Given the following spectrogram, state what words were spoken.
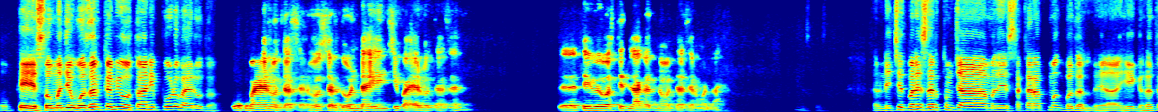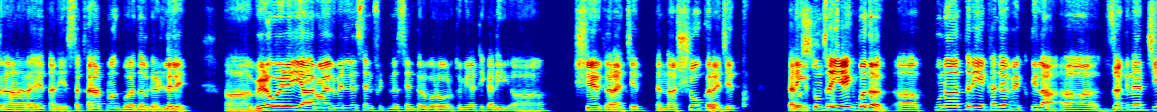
ओके सो म्हणजे वजन कमी होतं आणि पोट बाहेर होतं. पोट बाहेर होता सर हो सर दोन ढाई इंची बाहेर होता सर तर ते व्यवस्थित लागत नव्हता सर मला. तर निश्चितपणे सर तुमच्यामध्ये सकारात्मक बदल अ, हे घडत राहणार आहेत आणि हे सकारात्मक बदल घडलेले वेळोवेळी या royal wellness and fitness centre बरोबर तुम्ही या ठिकाणी शेअर करायचे त्यांना शो करायचे कारण की तुमचा एक बदल पुन्हा तरी एखाद्या व्यक्तीला जगण्याची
